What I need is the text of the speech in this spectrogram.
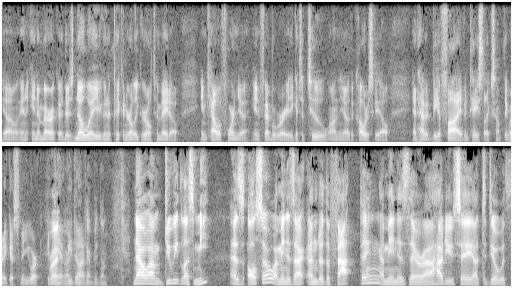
you know, in, in America. There's no way you're going to pick an early girl tomato in California in February that gets a two on you know the color scale, and have it be a five and taste like something when it gets to New York. It right, can't be right, done. Can't be done. Now, um, do you eat less meat as also? I mean, is that under the fat thing? I mean, is there? Uh, how do you say uh, to deal with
